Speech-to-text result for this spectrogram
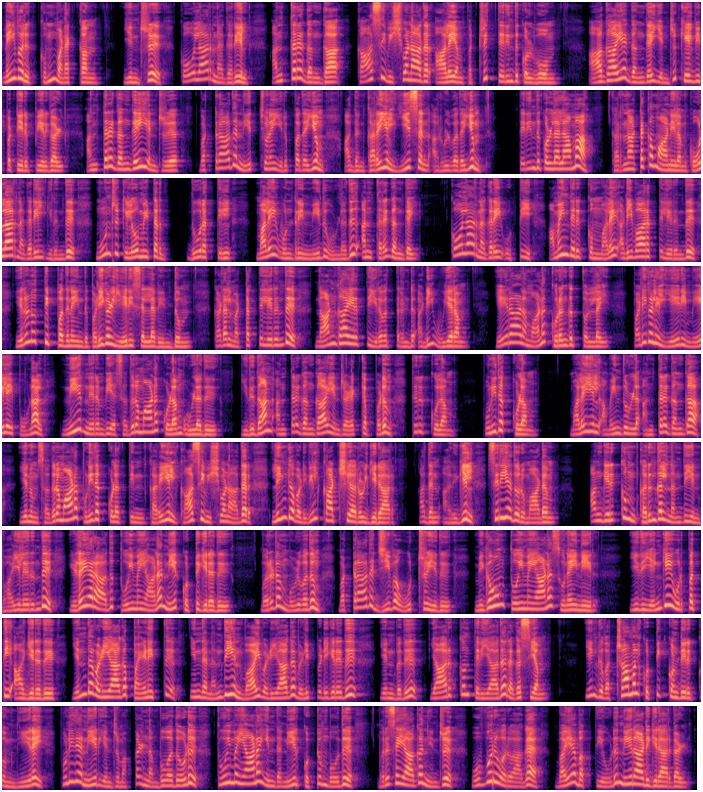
அனைவருக்கும் வணக்கம். இன்று கோலார் நகரில் அந்தரகங்கா காசி விஸ்வநாதர் ஆலயம் பற்றி தெரிந்து கொள்வோம். ஆகாய கங்கை என்று கேள்விப்பட்டிருப்பீர்கள். அந்தரகங்கை என்று வற்றாத நீர்ச்சுனை இருப்பதையும் அதன் கரையில் ஈசன் அருள்வதையும் தெரிந்து கொள்ளலாமா? கர்நாடக மாநிலம் கோலார் நகரில் இருந்து மூன்று கிலோமீட்டர் தூரத்தில் மலை ஒன்றின் மீது உள்ளது அந்தரகங்கை. கோலார் நகரை ஒட்டி அமைந்திருக்கும் மலை அடிவாரத்திலிருந்து இருநூத்தி பதினைந்து படிகள் ஏறி செல்ல வேண்டும். கடல் மட்டத்திலிருந்து நான்காயிரத்தி இருபத்தி ரெண்டு அடி உயரம். ஏராளமான குரங்குத் தொல்லை. படிகளில் ஏறி மேலே போனால் நீர் நிரம்பிய சதுரமான குளம் உள்ளது. இதுதான் அந்தரகங்கா என்றழைக்கப்படும் திருக்குளம். புனிதக் குளம். மலையில் அமைந்துள்ள அந்தரகங்கா எனும் சதுரமான புனிதக் குளத்தின் கரையில் காசி விஸ்வநாதர் லிங்க வடிவில் காட்சி அருள்கிறார். அதன் அருகில் சிறியதொரு மாடம். அங்கிருக்கும் கருங்கல் நந்தியின் வாயிலிருந்து இடையராது தூய்மையான நீர் கொட்டுகிறது. வருடம் முழுவதும் வற்றாத ஜீவ ஊற்று இது. மிகவும் தூய்மையான சுனை நீர். இது எங்கே உற்பத்தி ஆகிறது? எந்த வழியாக பயணித்து இந்த நந்தியின் வாய் வழியாக வெளிப்படுகிறது என்பது யாருக்கும் தெரியாத ரகசியம். இங்கு வற்றாமல் கொட்டிக்கொண்டிருக்கும் நீரை புனித நீர் என்று மக்கள் நம்புவதோடு தூய்மையான இந்த நீர் கொட்டும்போது வரிசையாக நின்று ஒவ்வொருவராக பயபக்தியோடு நீராடுகிறார்கள்.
